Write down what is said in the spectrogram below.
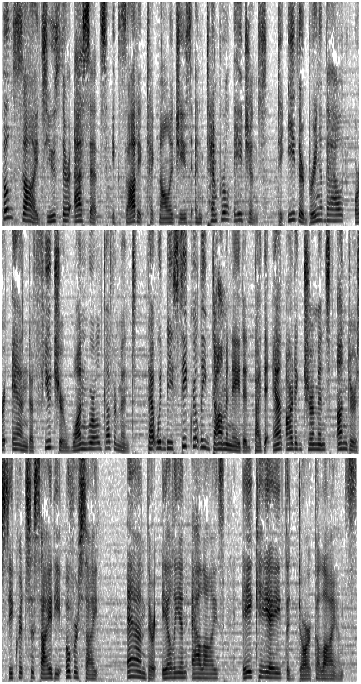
Both sides use their assets, exotic technologies, and temporal agents to either bring about or end a future one world government that would be secretly dominated by the Antarctic Germans under secret society oversight and their alien allies, aka the Dark Alliance.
